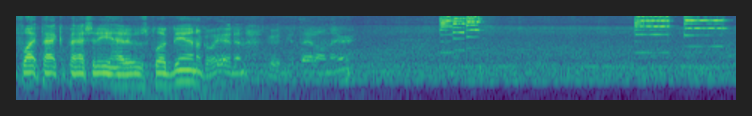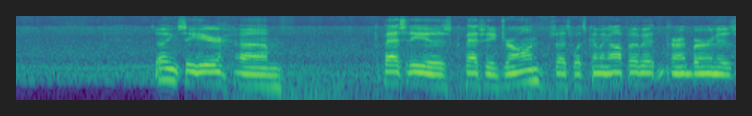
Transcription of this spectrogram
flight pack capacity had it was plugged in I'll go ahead and go ahead and get that on there. So you can see here um, capacity is capacity drawn so that's what's coming off of it. Current burn is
